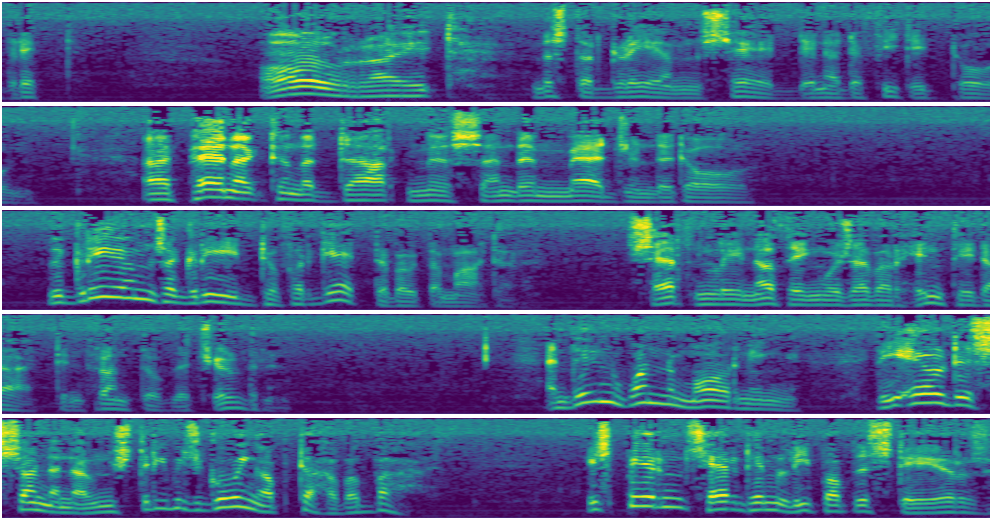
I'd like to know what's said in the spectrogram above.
dripped. All right, Mr. Graham said in a defeated tone. I panicked in the darkness and imagined it all. The Grahams agreed to forget about the matter. Certainly nothing was ever hinted at in front of the children. And then one morning, the eldest son announced that he was going up to have a bath. His parents heard him leap up the stairs,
